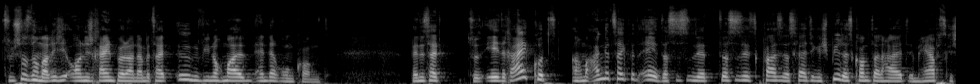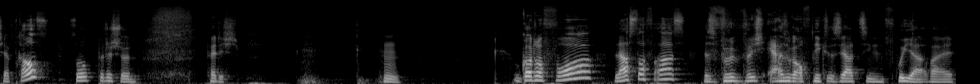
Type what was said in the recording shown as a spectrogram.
zum Schluss nochmal richtig ordentlich reinböllern, damit halt irgendwie nochmal eine Änderung kommt. Wenn es halt zu E3 kurz nochmal angezeigt wird, ey, das ist, jetzt, das ist jetzt quasi das fertige Spiel, das kommt dann halt im Herbstgeschäft raus, so, bitteschön. Fertig. Hm. Und God of War, Last of Us, das wür- würde ich eher sogar auf nächstes Jahr ziehen, Frühjahr, weil.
